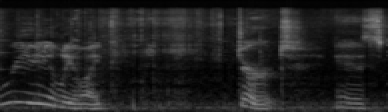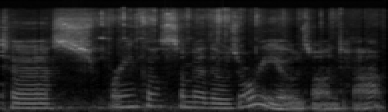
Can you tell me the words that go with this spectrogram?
really like dirt is to sprinkle some of those Oreos on top.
